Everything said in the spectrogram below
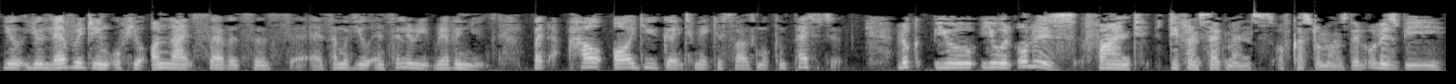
you're, you're leveraging off your online services, uh, some of your ancillary revenues. But how are you going to make yourselves more competitive? Look, you you will always find different segments of customers. There'll always be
